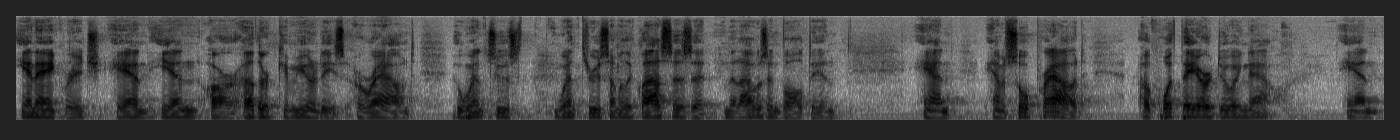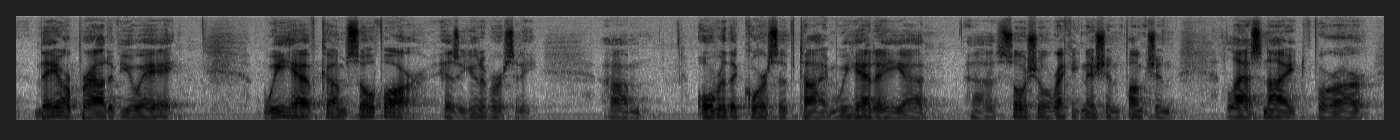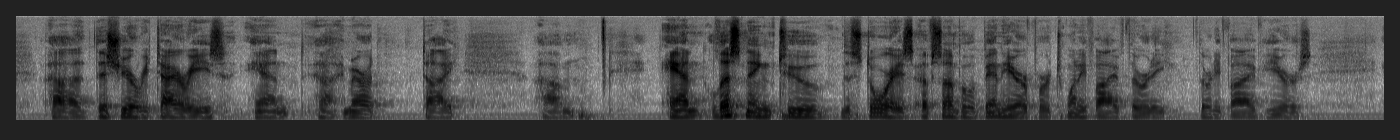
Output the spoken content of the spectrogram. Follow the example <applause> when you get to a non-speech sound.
in Anchorage and in our other communities around who went through, went through some of the classes that, that I was involved in and am so proud of what they are doing now. And they are proud of UAA. We have come so far as a university um, over the course of time. We had a, uh, social recognition function last night for our uh, this year retirees and uh, emeriti, um, and listening to the stories of some who have been here for 25, 30, 35 years,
